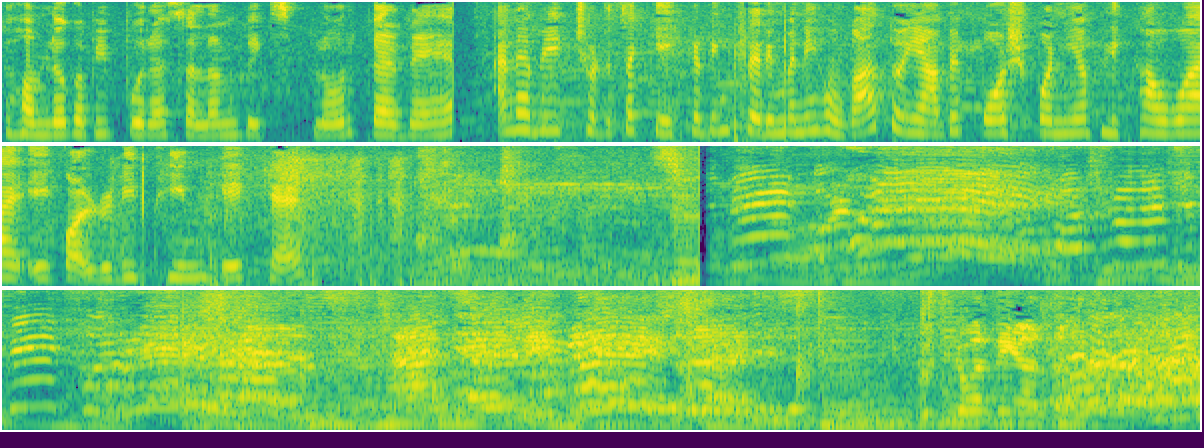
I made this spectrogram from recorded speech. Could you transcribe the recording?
तो हम लोग अभी पूरा सलोन को एक्सप्लोर कर रहे हैं। एंड अभी एक छोटा सा केक कटिंग सेरेमनी होगा तो यहाँ पे पोश पनियप लिखा हुआ है एक ऑलरेडी थीम केक है। उसके बाद नहीं आता।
